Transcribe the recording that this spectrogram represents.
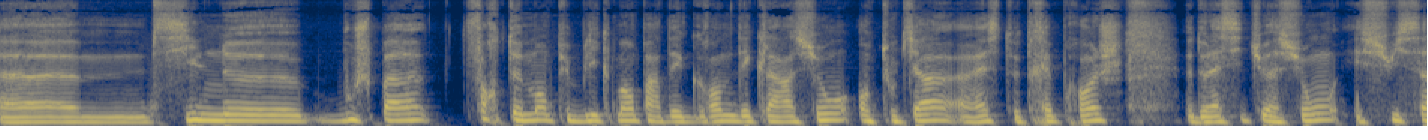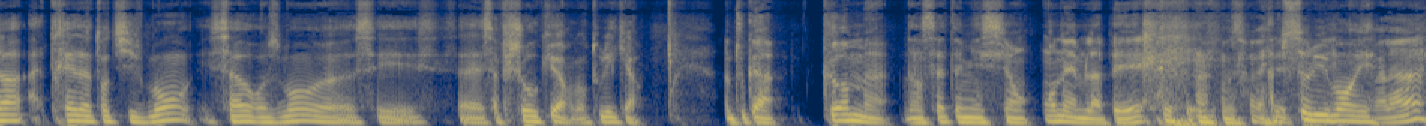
euh, s'il ne bouge pas fortement publiquement par des grandes déclarations, en tout cas reste très proche de la situation et suit ça très attentivement. Et ça, heureusement, euh, c'est ça, ça fait chaud au cœur dans tous les cas. En tout cas, comme dans cette émission, on aime la paix. Absolument. Et Voilà.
